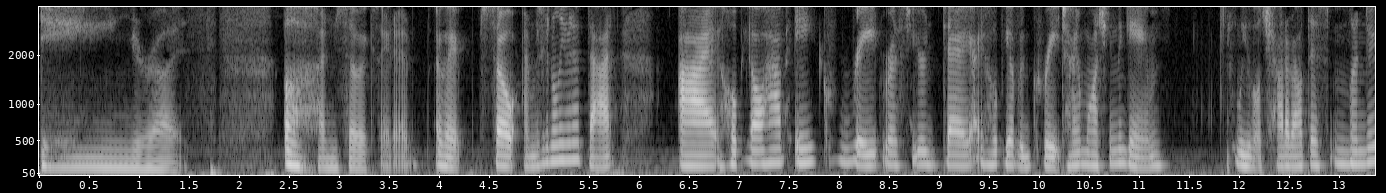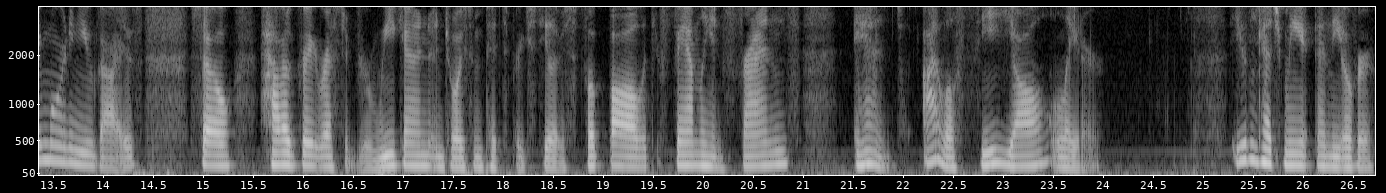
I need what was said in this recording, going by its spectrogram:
dangerous. Oh i'm so excited. Okay so i'm just going to leave it at that. I hope y'all have a great rest of your day. I hope you have a great time watching the game we will chat about this Monday morning, you guys. So, have a great rest of your weekend. Enjoy some Pittsburgh Steelers football with your family and friends. And I will see y'all later. You can catch me and the over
